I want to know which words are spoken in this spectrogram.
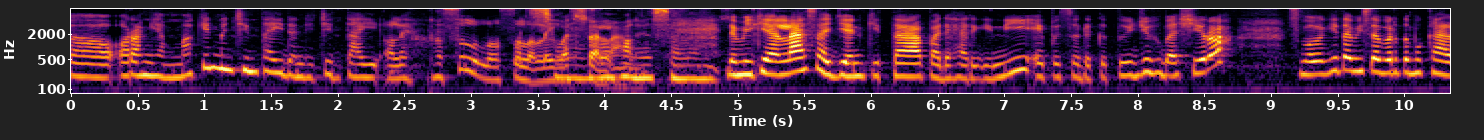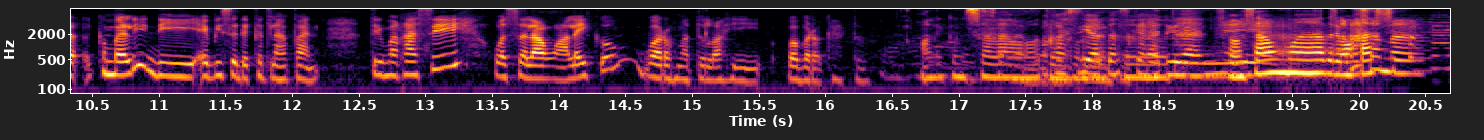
uh, orang yang makin mencintai dan dicintai oleh Rasulullah Sallallahu Alaihi Wasallam. Demikianlah sajian kita pada hari ini episode ketujuh Bashirah. Semoga kita bisa bertemu kembali di episode ke-8. Terima kasih. Wassalamualaikum warahmatullahi wabarakatuh. Waalaikumsalam Terima kasih atas kehadirannya. Sama-sama. Terima kasih.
